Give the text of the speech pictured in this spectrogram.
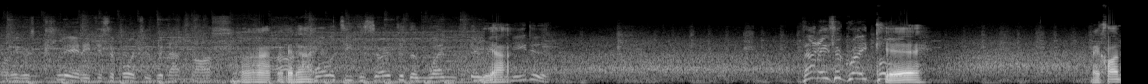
Well, he was clearly disappointed with that pass. อ่าไปนไปได้ Quality deserted them when they Yeah. really needed it. That is a great โอเค ball. ไมคอน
